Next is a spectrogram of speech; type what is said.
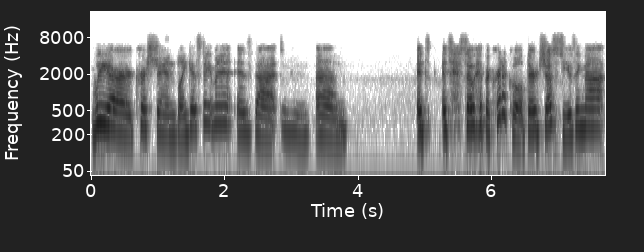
we are Christian blanket statement is that Mm-hmm. um, it's it's so hypocritical. They're just using that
